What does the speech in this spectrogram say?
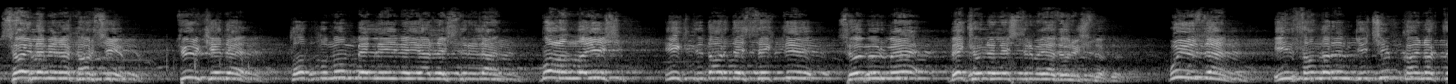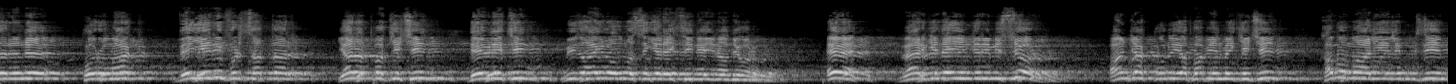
Söylemine karşıyım. Türkiye'de toplumun belleğine yerleştirilen bu anlayış iktidar destekli sömürme ve köleleştirmeye dönüştü. Bu yüzden insanların geçim kaynaklarını korumak ve yeni fırsatlar yaratmak için devletin müdahil olması gerektiğine inanıyorum. Evet, vergide indirim istiyorum. Ancak bunu yapabilmek için kamu maliyetimizin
